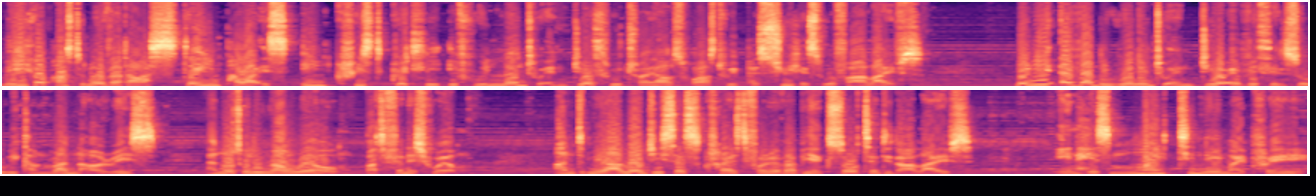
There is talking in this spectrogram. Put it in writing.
May He help us to know that our staying power is increased greatly if we learn to endure through trials whilst we pursue His will for our lives. May we ever be willing to endure everything so we can run our race and not only run well but finish well. And may our Lord Jesus Christ forever be exalted in our lives. In his mighty name I pray.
